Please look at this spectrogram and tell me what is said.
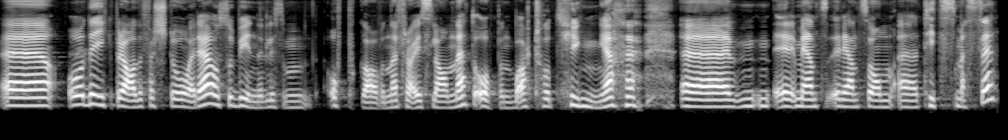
Og det gikk bra det første året, og så begynner liksom oppgavene fra Islamnett åpenbart å tynge rent, rent sånn tidsmessig.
